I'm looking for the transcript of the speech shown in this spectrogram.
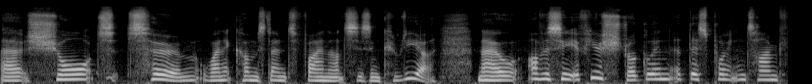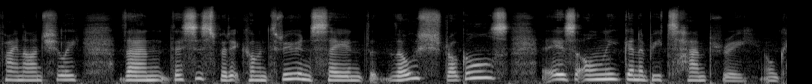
Uh, short term when it comes down to finances and career. Now, obviously, if you're struggling at this point in time financially, then this is Spirit coming through and saying that those struggles is only going to be temporary, okay?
